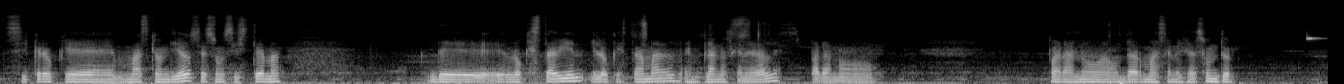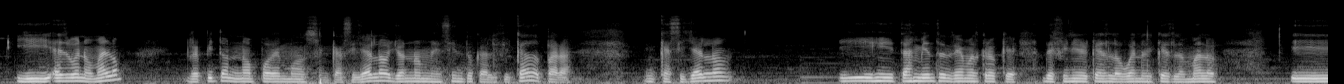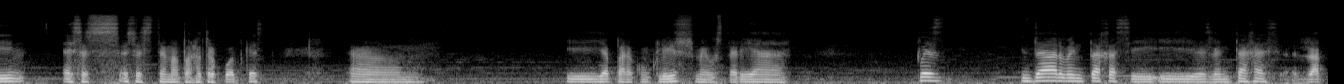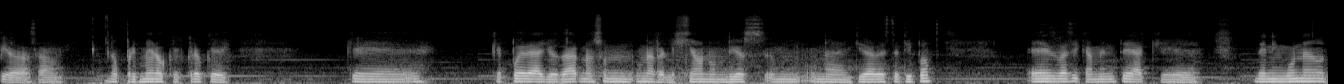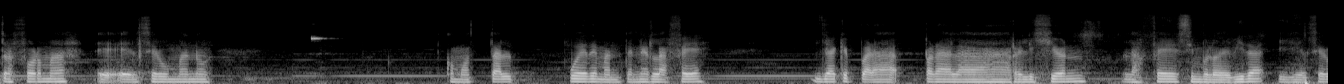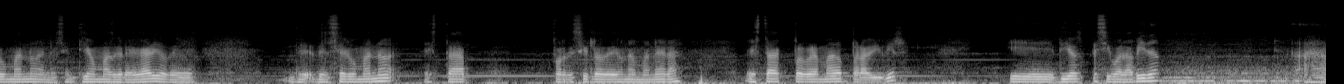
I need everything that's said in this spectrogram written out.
sí creo que más que un Dios es un sistema de lo que está bien y lo que está mal en planos generales para no para no ahondar más en ese asunto y es bueno o malo repito, no podemos encasillarlo. Yo no me siento calificado para encasillarlo. Y también tendríamos, creo que, definir qué es lo bueno y qué es lo malo. Y eso es, eso es tema para otro podcast. y ya para concluir, me gustaría, pues, dar ventajas y, desventajas rápidas. lo primero que creo que, que, que puede ayudarnos una religión, un Dios, una entidad de este tipo, es básicamente a que de ninguna otra forma eh, el ser humano como tal puede mantener la fe, ya que para, para la religión la fe es símbolo de vida y el ser humano en el sentido más gregario de, del ser humano está, por decirlo de una manera, está programado para vivir. Y Dios es igual a vida,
